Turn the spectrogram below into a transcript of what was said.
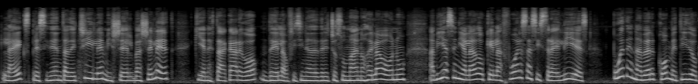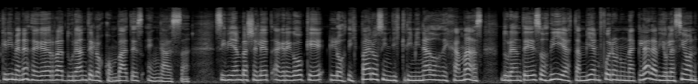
la expresidenta de Chile, Michelle Bachelet, quien está a cargo de la Oficina de Derechos Humanos de la ONU, había señalado que las fuerzas israelíes pueden haber cometido crímenes de guerra durante los combates en Gaza. Si bien Bachelet agregó que los disparos indiscriminados de Hamas durante esos días también fueron una clara violación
